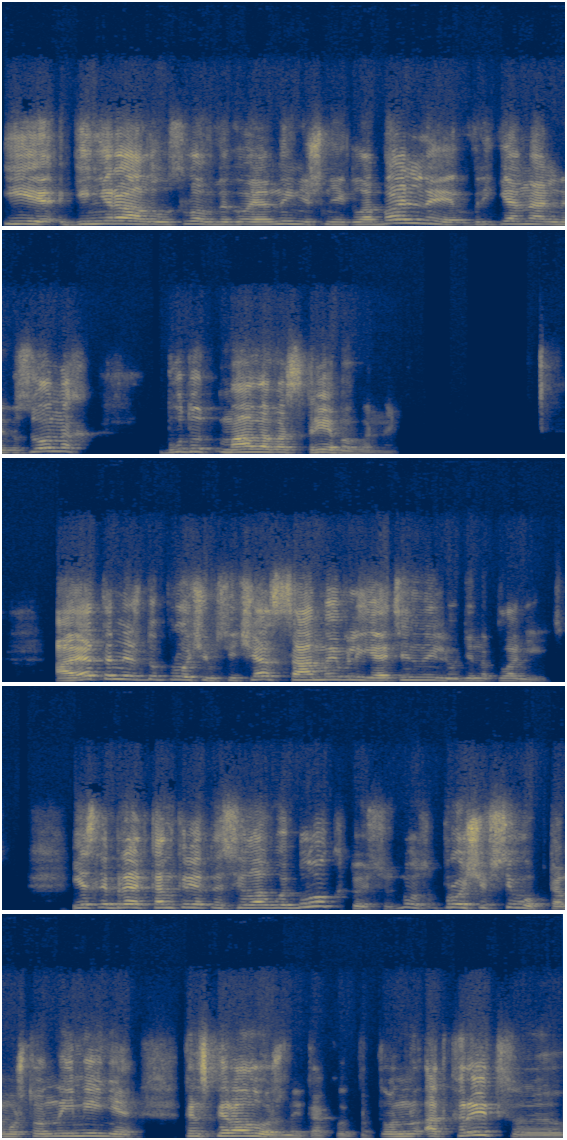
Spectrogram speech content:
и генералы, условно говоря, нынешние глобальные в региональных зонах будут мало востребованы. А это, между прочим, сейчас самые влиятельные люди на планете. Если брать конкретно силовой блок, то есть ну, проще всего, потому что он наименее конспироложный такой, он открыт, э,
